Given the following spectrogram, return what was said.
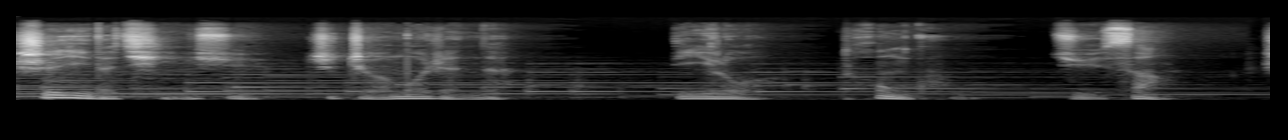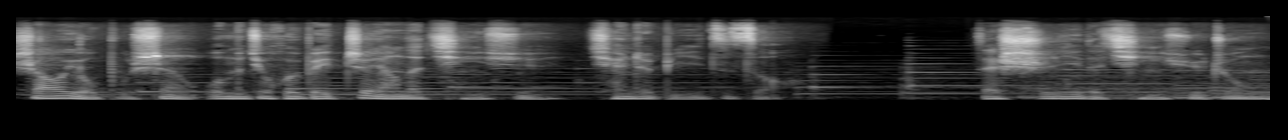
失意的情绪是折磨人的，低落、痛苦、沮丧，稍有不慎，我们就会被这样的情绪牵着鼻子走。在失意的情绪中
